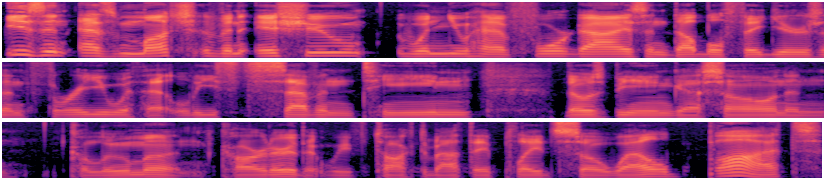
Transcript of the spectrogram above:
isn't as much of an issue when you have four guys in double figures and three with at least 17, those being Gasson and Kaluma and Carter that we've talked about. They played so well, but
